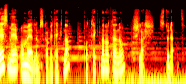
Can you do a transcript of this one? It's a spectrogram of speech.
Les mer om medlemskap i Tekna på tekna.no. slash student.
